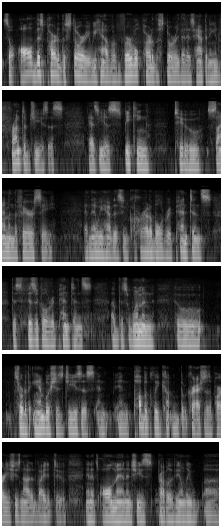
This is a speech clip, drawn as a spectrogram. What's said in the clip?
So, all this part of the story, we have a verbal part of the story that is happening in front of Jesus as he is speaking to Simon the Pharisee. And then we have this incredible repentance, this physical repentance of this woman who sort of ambushes Jesus and and publicly crashes a party she's not invited to, and it's all men, and she's probably the only uh,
